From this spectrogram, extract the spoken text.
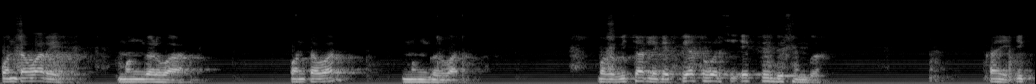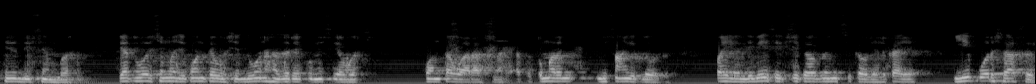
कोणता वार आहे? मंगळवार. कोणता वार? मंगळवार. बघा विचारले काय त्याच वर्षी एकतीस डिसेंबर. काय एकतीस डिसेंबर. त्याच वर्षी म्हणजे कोणत्या वर्षी? दोन हजार एकोणीस या वर्षी. कोणता वार असणार? आता तुम्हाला मी सांगितलं होतं. पहिल्यांदा बेसिक शिकवलं शिकवलेलं काय? लीप वर्ष असेल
